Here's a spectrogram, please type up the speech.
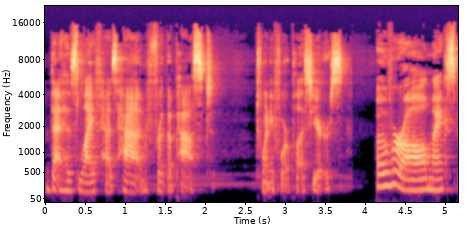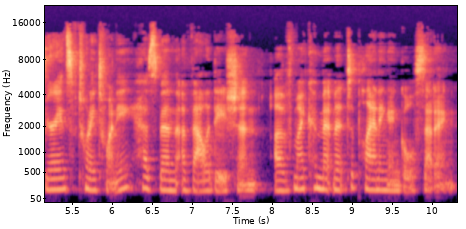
that his life has had for the past 24 plus years. Overall, my experience of 2020 has been a validation of my commitment to planning and goal setting.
